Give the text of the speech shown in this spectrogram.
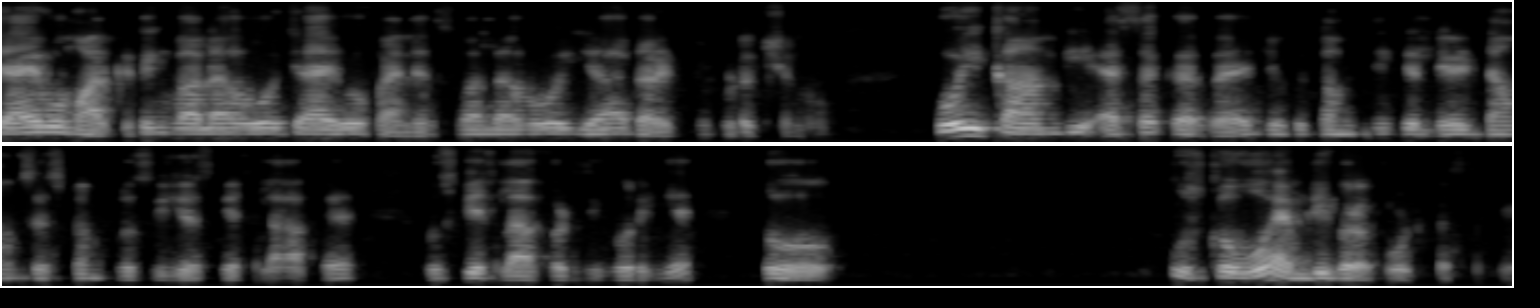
चाहे वो मार्केटिंग वाला हो, चाहे वो फाइनेंस वाला हो या डायरेक्टर प्रोडक्शन हो, कोई काम भी ऐसा कर रहा है जो कि कंपनी के लेट डाउन सिस्टम प्रोसीजर्स के खिलाफ है, उसकी खिलाफ वर्जी हो रही है तो उसको वो एमडी को रिपोर्ट कर सके।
